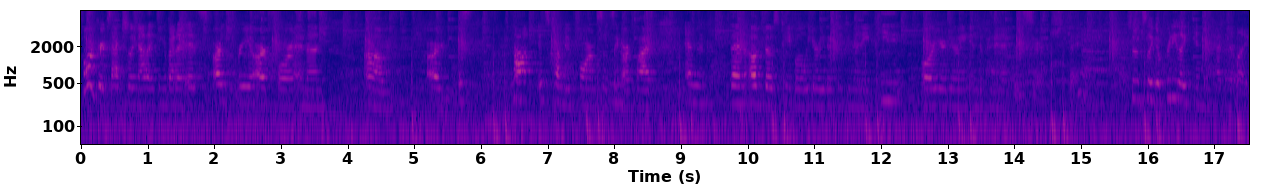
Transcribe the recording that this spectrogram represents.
four groups actually. Now that I think about it, it's art three, art four, and then um, art. It's not. It's called new form, so it's like art five. And then of those people, you're either taking an AP or you're doing independent research thing. So it's like a pretty like independent like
